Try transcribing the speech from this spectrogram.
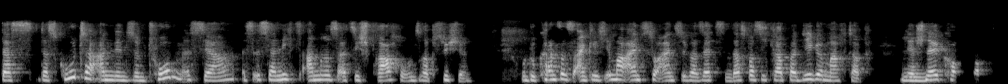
das, das Gute an den Symptomen ist ja, es ist ja nichts anderes als die Sprache unserer Psyche. Und du kannst es eigentlich immer eins zu eins übersetzen. Das, was ich gerade bei dir gemacht habe, der Mhm. Schnellkopfkopf,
